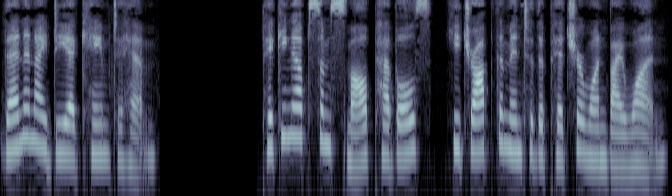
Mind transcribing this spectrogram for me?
Then an idea came to him. Picking up some small pebbles, he dropped them into the pitcher one by one.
